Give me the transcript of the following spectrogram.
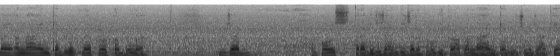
मैं ऑनलाइन टेम्पलेट में अपलोड कर दूँगा। जब आपको इस तरह की डिज़ाइन की ज़रूरत होगी तो आप ऑनलाइन टेम्पलेट्स में जाके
